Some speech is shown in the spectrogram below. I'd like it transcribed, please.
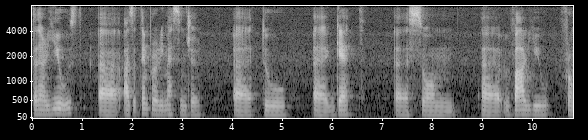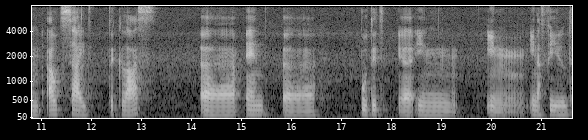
that are used uh, as a temporary messenger uh, to uh, get uh, some uh, value from outside the class and put it in in in a field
